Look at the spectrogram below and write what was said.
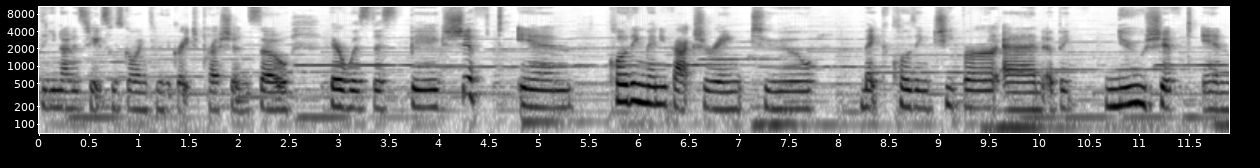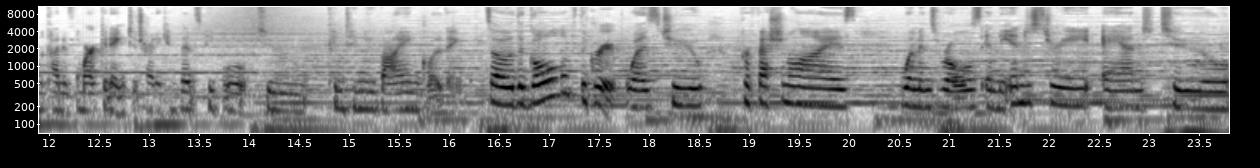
the United States was going through the Great Depression, so there was this big shift in clothing manufacturing to make clothing cheaper and a big new shift in kind of marketing to try to convince people to continue buying clothing. So the goal of the group was to professionalize women's roles in the industry and to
